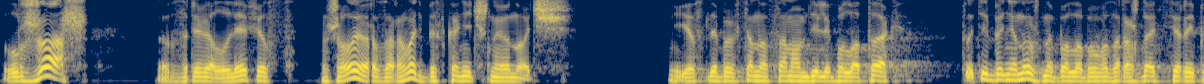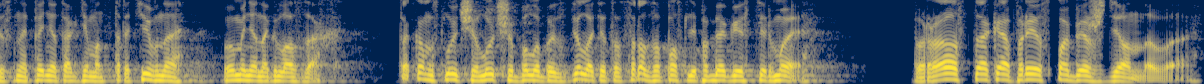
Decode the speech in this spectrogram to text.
«Лжёшь!» — взревел Лефис, желая разорвать бесконечную ночь. «Если бы всё на самом деле было так, то тебе не нужно было бы возрождать серые песнопения так демонстративно у меня на глазах. В таком случае лучше было бы сделать это сразу после побега из тюрьмы. Просто каприз побежденного.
